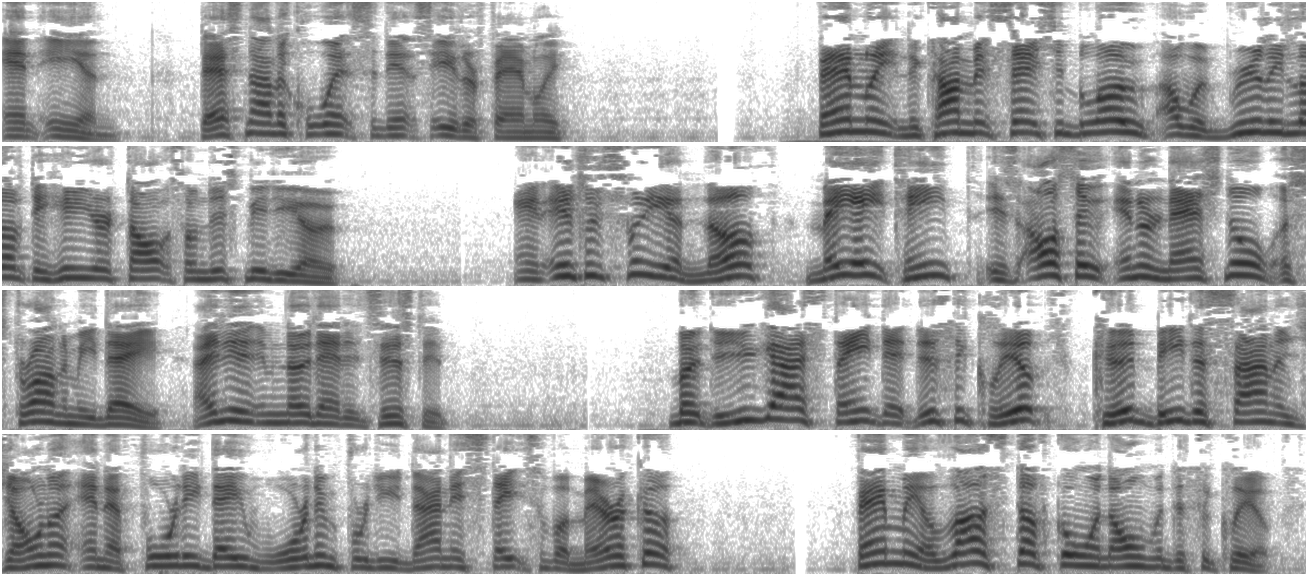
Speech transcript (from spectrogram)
and end. That's not a coincidence either, family. Family, in the comment section below, I would really love to hear your thoughts on this video. And interestingly enough, May 18th is also International Astronomy Day. I didn't even know that existed. But do you guys think that this eclipse could be the sign of Jonah and a 40 day warning for the United States of America? Family, a lot of stuff going on with this eclipse.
